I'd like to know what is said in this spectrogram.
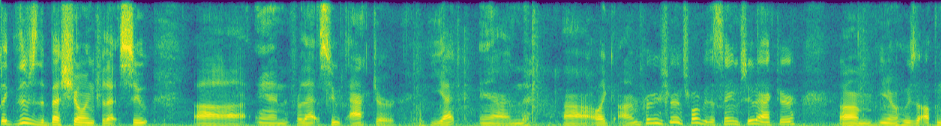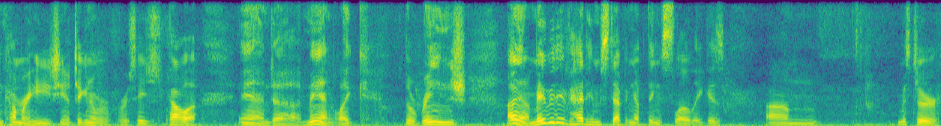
like this was the best showing for that suit uh, and for that suit actor yet. And uh, like I'm pretty sure it's probably the same suit actor um, you know who's the up and comer he's you know taking over for Seiji Takaiwa and uh, man like the range I don't know maybe they've had him stepping up things slowly because um, Mr.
